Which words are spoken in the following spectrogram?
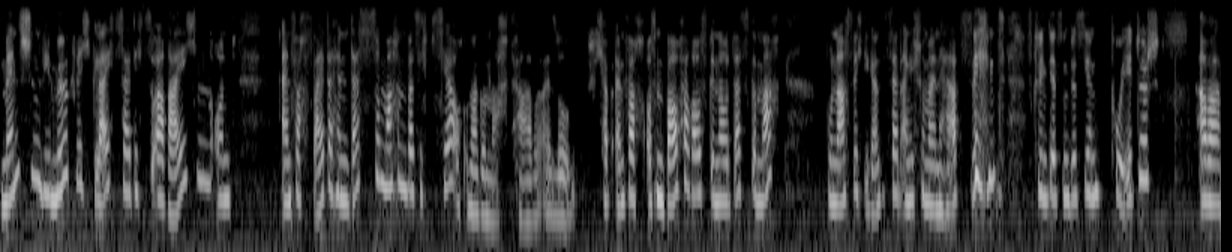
Menschen wie möglich gleichzeitig zu erreichen und einfach weiterhin das zu machen, was ich bisher auch immer gemacht habe. Also ich habe einfach aus dem Bauch heraus genau das gemacht, wonach sich die ganze Zeit eigentlich schon mein Herz sehnt. Das klingt jetzt ein bisschen poetisch, aber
